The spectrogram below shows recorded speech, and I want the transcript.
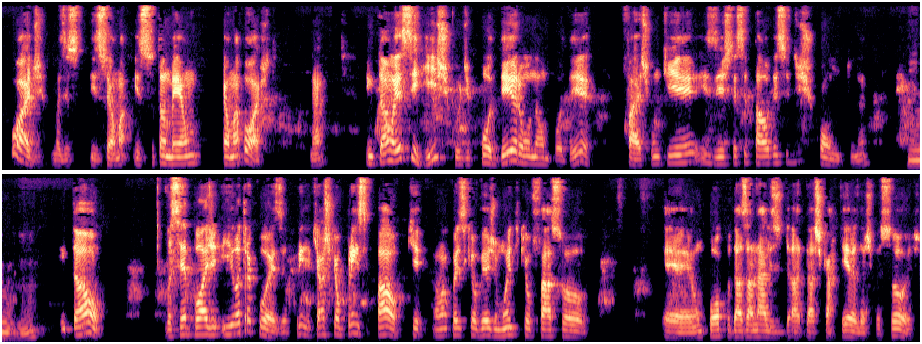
Pode, mas isso, isso, é uma, isso também é, um, é uma aposta. Né? Então, esse risco de poder ou não poder faz com que exista esse tal desse desconto. Né? Uhum. Então, você pode. E outra coisa, que eu acho que é o principal, que é uma coisa que eu vejo muito, que eu faço é, um pouco das análises das carteiras das pessoas,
